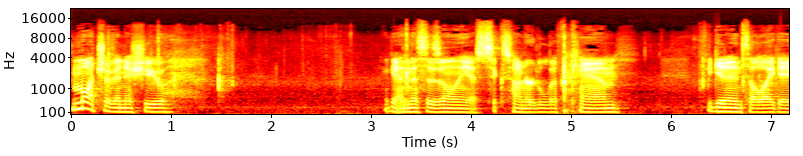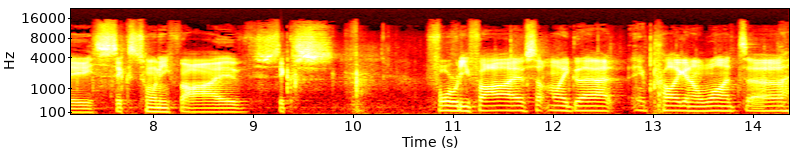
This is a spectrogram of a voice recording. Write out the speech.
much of an issue. Again, this is only a 600 lift cam. If you get into like a 625, 645, something like that, you're probably gonna want uh,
